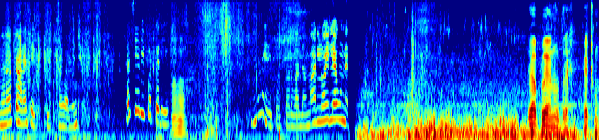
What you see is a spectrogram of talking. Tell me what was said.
મને અટાણે થઈ ખાવા માંડ્યું હસી રિપોર્ટ કરીએ. હા. મને રિપોર્ટ કરવા દો મારે લોહી લેવું ને. જો પ્લેન ઉતરે હેઠું.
